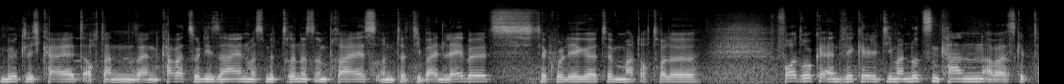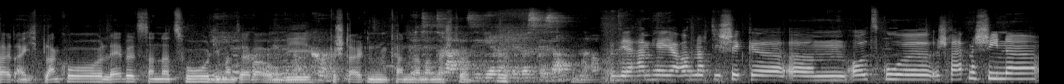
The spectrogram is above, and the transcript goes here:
Möglichkeit, auch dann sein Cover zu designen, was mit drin ist im Preis und die beiden Labels. Der Kollege Tim hat auch tolle Vordrucke entwickelt, die man nutzen kann, aber es gibt halt eigentlich Blanko-Labels dann dazu, die man selber irgendwie gestalten kann, wenn man möchte. Wir haben hier ja auch noch die schicke ähm, Oldschool-Schreibmaschine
